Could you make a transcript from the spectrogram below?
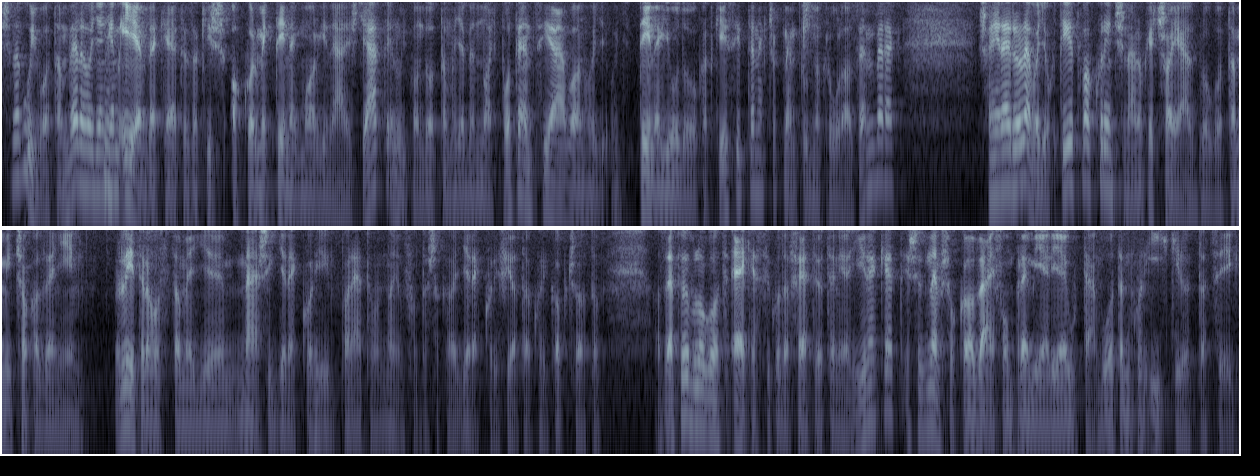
És meg úgy voltam vele, hogy engem érdekelt ez a kis, akkor még tényleg marginális gyártó. Én úgy gondoltam, hogy ebben nagy potenciál van, hogy, hogy tényleg jó dolgokat készítenek, csak nem tudnak róla az emberek. És ha én erről le vagyok tétve, akkor én csinálok egy saját blogot, ami csak az enyém. Létrehoztam egy másik gyerekkori barátom, nagyon fontosak a gyerekkori, fiatalkori kapcsolatok. Az Apple blogot, elkezdtük oda feltölteni a híreket, és ez nem sokkal az iPhone premierje után volt, amikor így kilőtt a cég.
